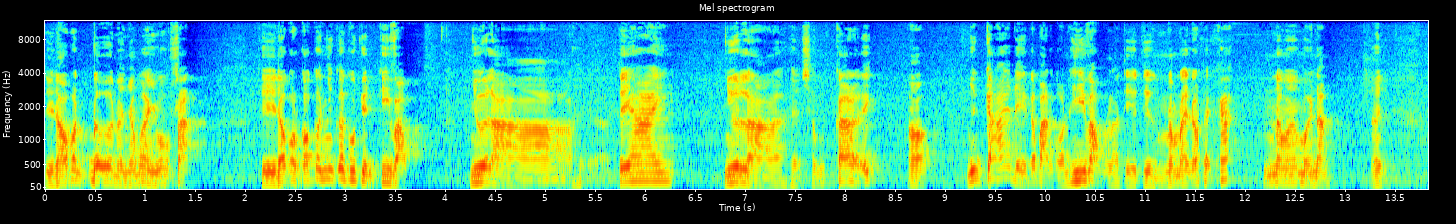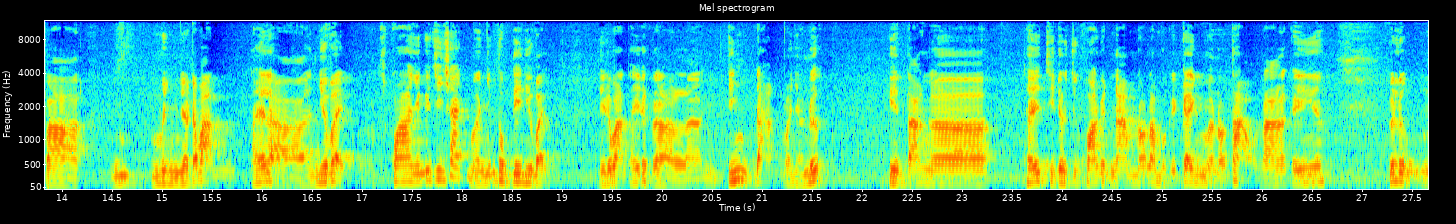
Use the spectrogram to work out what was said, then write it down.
thì nó vẫn đỡ là nhóm ngành bất động sản. Thì nó còn có những cái câu chuyện kỳ vọng như là T2 như là hệ thống KRX đó. Những cái để các bạn còn hy vọng là tiền tiền năm nay nó sẽ khác năm mỗi năm. Đấy. Và mình là các bạn thấy là như vậy qua những cái chính sách mà những thông tin như vậy thì các bạn thấy được là, là chính đảng và nhà nước hiện đang uh, thấy thị trường chứng khoán Việt Nam nó là một cái kênh mà nó tạo ra cái cái lượng ừ,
